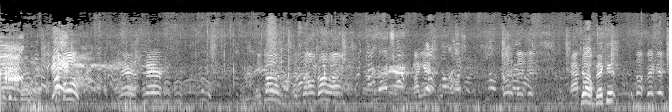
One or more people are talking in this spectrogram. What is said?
Can't get the ball out. Good ball. There, that's there. Keep going. Let's go. Try line. Not yet. Good, Beckett. Good job, Beckett. What's up, Beckett?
